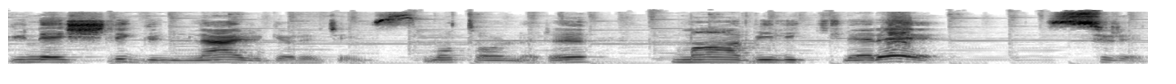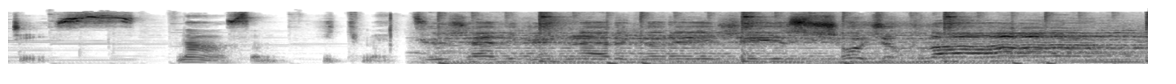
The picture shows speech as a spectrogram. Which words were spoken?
Güneşli günler göreceğiz. Motorları maviliklere süreceğiz. Nazım Hikmet. Güzel günler göreceğiz çocuklar.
